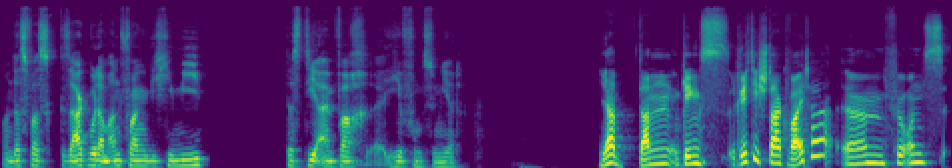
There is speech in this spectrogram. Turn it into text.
Und das, was gesagt wurde am Anfang, die Chemie, dass die einfach äh, hier funktioniert. Ja, dann ging es richtig stark weiter ähm, für uns.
